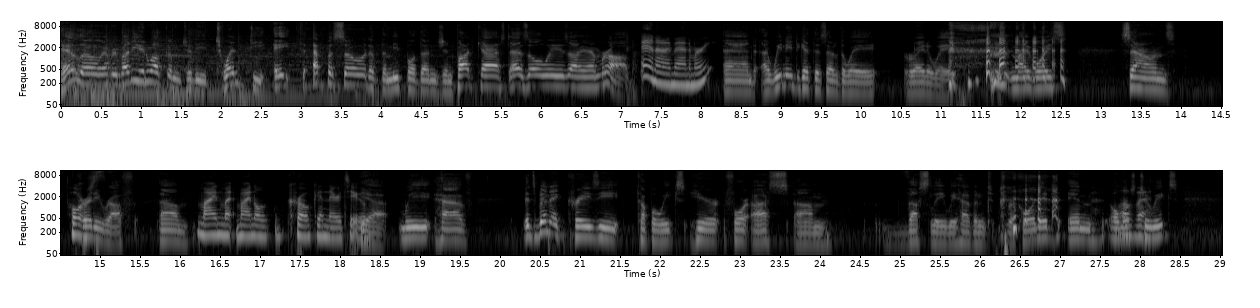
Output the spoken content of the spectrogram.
Hello, everybody, and welcome to the 28th episode of the Meeple Dungeon podcast. As always, I am Robb, And I'm Anna Marie. and uh, we need to get this out of the way right away. My voice sounds hoarse. pretty rough. Um, Mine, mi- mine'll croak in there too. yeah, we have. It's been a crazy couple weeks here for us. Um, thusly, we haven't recorded in almost two weeks.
